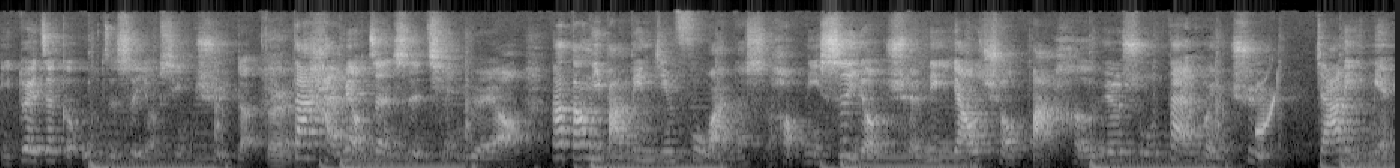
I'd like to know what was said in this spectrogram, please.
你对这个屋子是有兴趣的，对，但还没有正式签约哦。那当你把定金付完的时候，你是有权利要求把合约书带回去家里面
